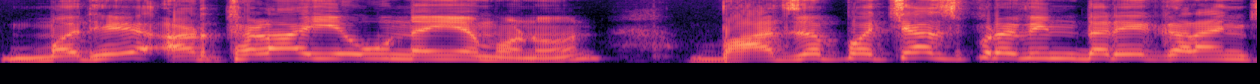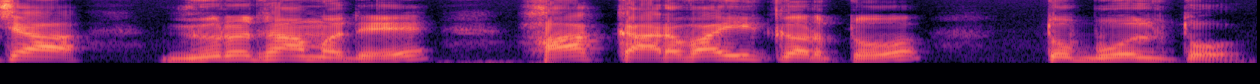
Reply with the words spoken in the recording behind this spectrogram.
मध्ये अडथळा येऊ नये म्हणून भाजपच्याच प्रवीण दरेकरांच्या विरोधामध्ये हा कारवाई करतो तो बोलतो.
